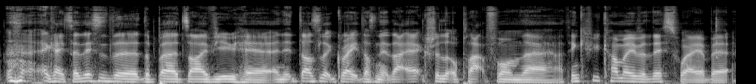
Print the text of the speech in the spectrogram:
okay, so this is the, the bird's eye view here, and it does look great, doesn't it? That extra little platform there. I think if you come over this way a bit,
